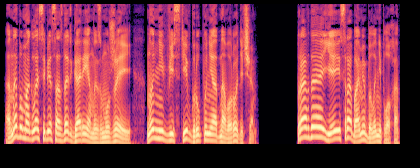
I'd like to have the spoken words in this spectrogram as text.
она бы могла себе создать гарем из мужей, но не ввести в группу ни одного родича. Правда, ей с рабами было неплохо.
